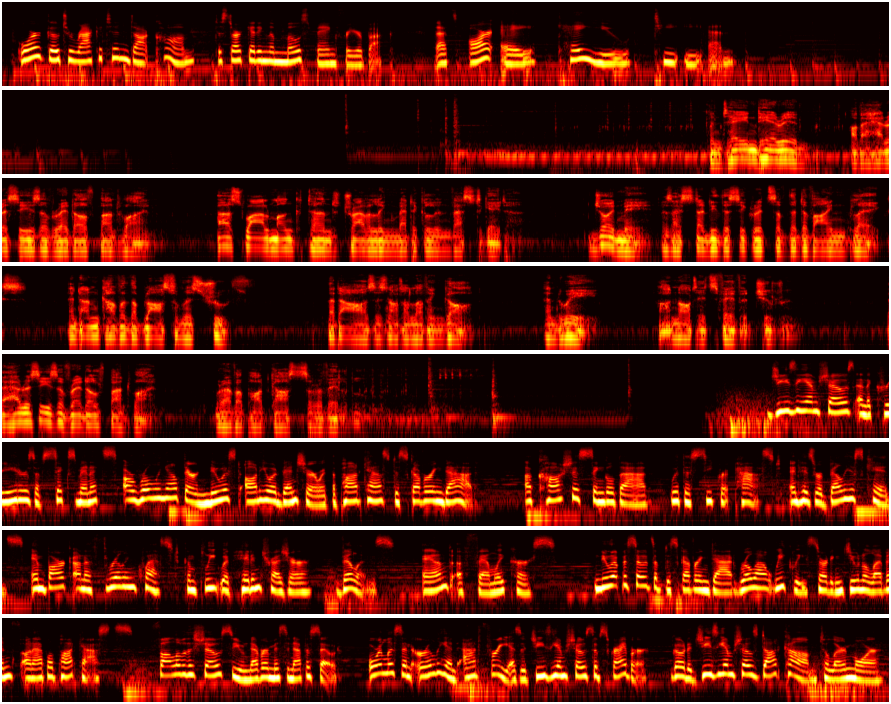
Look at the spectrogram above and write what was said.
Or go to Rakuten.com to start getting the most bang for your buck. That's R A K U T E N. Contained herein are the heresies of Radolf Buntwine, erstwhile monk turned traveling medical investigator. Join me as I study the secrets of the divine plagues and uncover the blasphemous truth that ours is not a loving God, and we are not its favored children. The heresies of Radolf Buntwine, wherever podcasts are available. GZM shows and the creators of Six Minutes are rolling out their newest audio adventure with the podcast Discovering Dad. A cautious single dad with a secret past and his rebellious kids embark on a thrilling quest complete with hidden treasure, villains, and a family curse. New episodes of Discovering Dad roll out weekly starting June 11th on Apple Podcasts. Follow the show so you never miss an episode. Or listen early and ad free as a GZM Show subscriber. Go to gzmshows.com to learn more.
